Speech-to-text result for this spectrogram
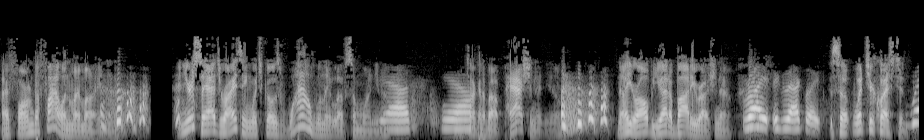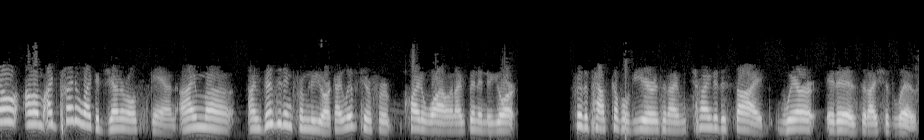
I've formed a file in my mind. and you're Sag rising, which goes wild when they love someone. You know, yes, yeah. talking about passionate. You know, now you're all you got a body rush now. right, exactly. So, what's your question? Well, um, I'd kind of like a general scan. I'm uh, I'm visiting from New York. I lived here for quite a while, and I've been in New York for the past couple of years, and I'm trying to decide where it is that I should live,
